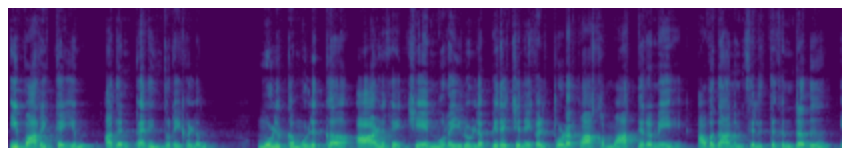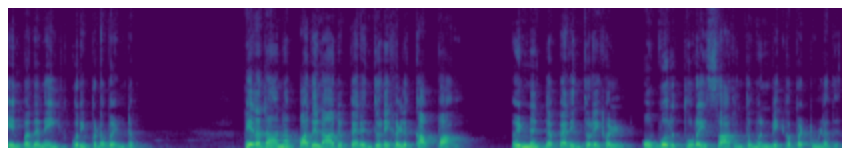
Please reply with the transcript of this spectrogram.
இவ்வறிக்கையும் அதன் பரிந்துரைகளும் முழுக்க முழுக்க ஆளுகை செயன்முறையிலுள்ள பிரச்சினைகள் தொடர்பாக மாத்திரமே அவதானம் செலுத்துகின்றது என்பதனை குறிப்பிட வேண்டும். பிரதான பதினாறு பரிந்துரைகளுக்கு அப்பால் எண்ணற்ற பரிந்துரைகள் ஒவ்வொரு துறை சார்ந்து முன்வைக்கப்பட்டுள்ளது.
